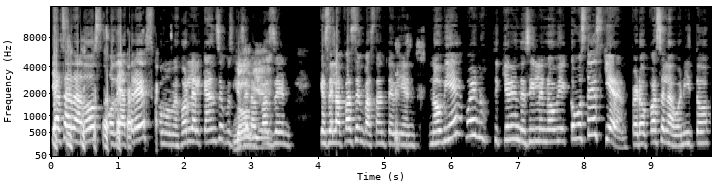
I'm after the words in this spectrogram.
ya sea de a dos o de a tres, como mejor le alcance, pues que se la pasen, que se la pasen bastante bien. ¿Novie? Bueno, si quieren decirle novie, como ustedes quieran, pero pásenla bonito.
